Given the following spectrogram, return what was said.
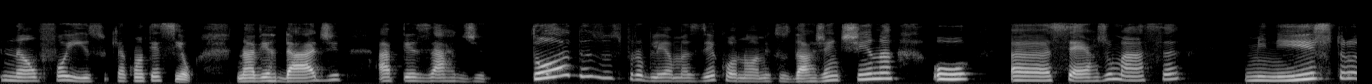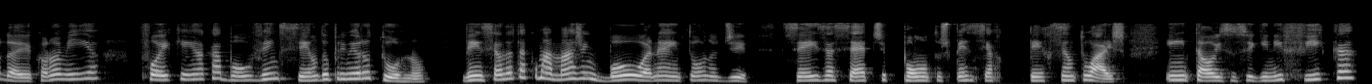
Não foi isso que aconteceu. Na verdade, apesar de todos os problemas econômicos da Argentina, o uh, Sérgio Massa, ministro da Economia, foi quem acabou vencendo o primeiro turno. Vencendo até com uma margem boa, né, em torno de 6 a 7 pontos percentuais. Então, isso significa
